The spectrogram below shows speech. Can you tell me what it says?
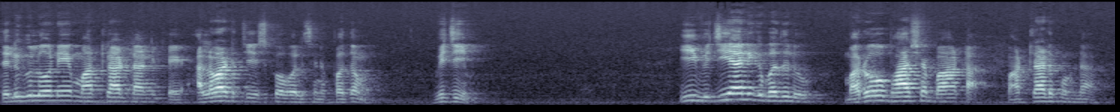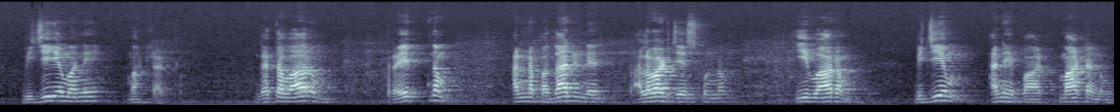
తెలుగులోనే మాట్లాడడానికి అలవాటు చేసుకోవలసిన పదం విజయం. ఈ విజయానికి బదులు మరో భాష బాట మాట్లాడకుండా విజయం అనే మాట్లాడటం. గత వారం ప్రయత్నం అన్న పదాన్ని అలవాటు చేసుకున్నాం. ఈ వారం విజయం అనే మాటను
